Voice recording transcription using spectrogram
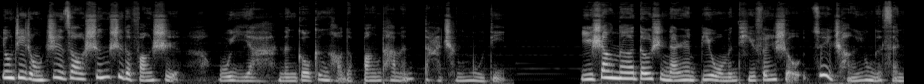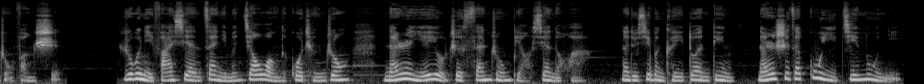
用这种制造声势的方式，无疑啊能够更好的帮他们达成目的。以上呢都是男人逼我们提分手最常用的三种方式。如果你发现，在你们交往的过程中，男人也有这三种表现的话，那就基本可以断定，男人是在故意激怒你，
